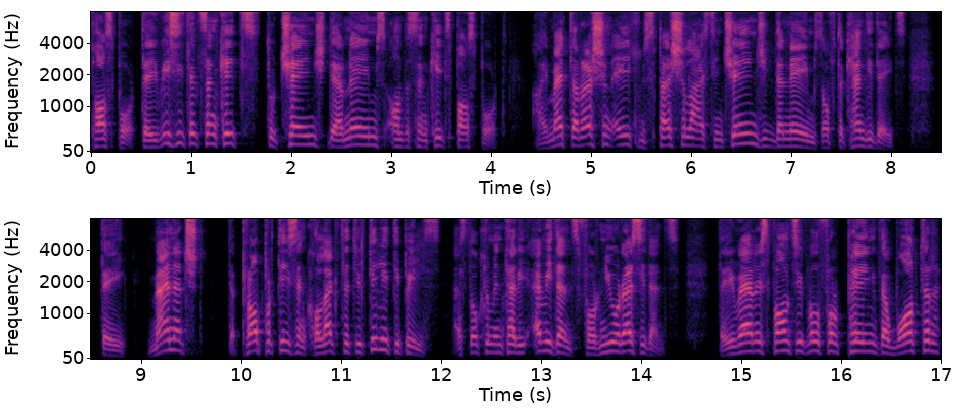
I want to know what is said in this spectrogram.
passport. They visited St. Kitts to change their names on the St. Kitts passport. I met a Russian agent specialized in changing the names of the candidates. They managed the properties and collected utility bills as documentary evidence for new residents. They were responsible for paying the water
